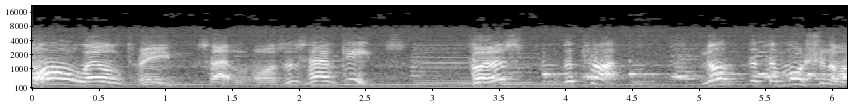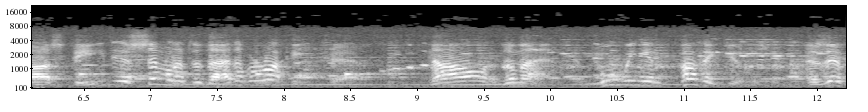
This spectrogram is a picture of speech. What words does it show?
All well-trained saddle horses have gaits. First, the trot. Note that the motion of our steed is similar to that of a rocking chair. Now, the man, moving in perfect unison, as if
